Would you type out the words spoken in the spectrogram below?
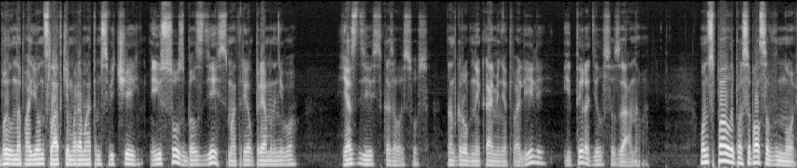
был напоен сладким ароматом свечей. Иисус был здесь, смотрел прямо на него. «Я здесь», — сказал Иисус. Надгробный камень отвалили, и ты родился заново. Он спал и просыпался вновь.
